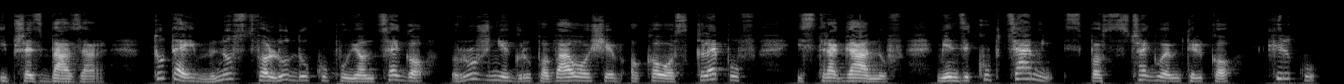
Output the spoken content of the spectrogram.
i przez bazar. Tutaj mnóstwo ludu kupującego różnie grupowało się wokoło sklepów i straganów. Między kupcami spostrzegłem tylko kilku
